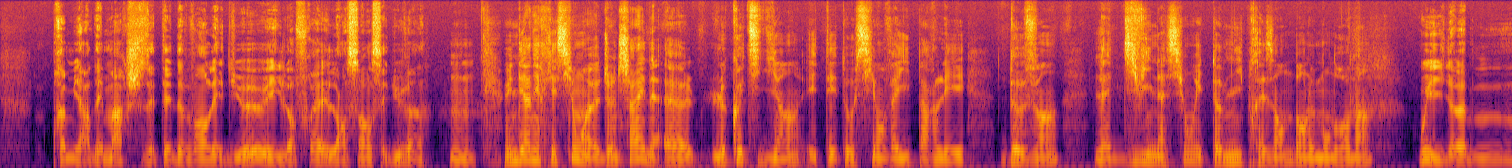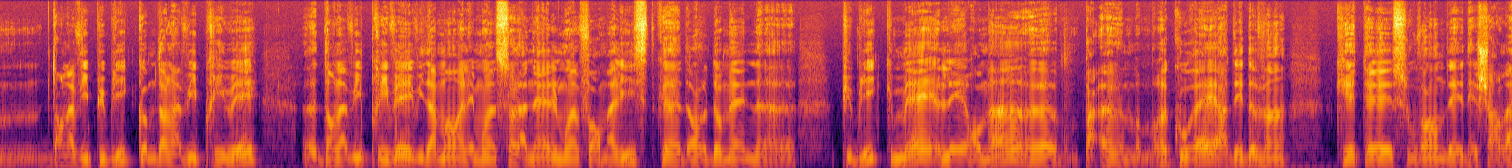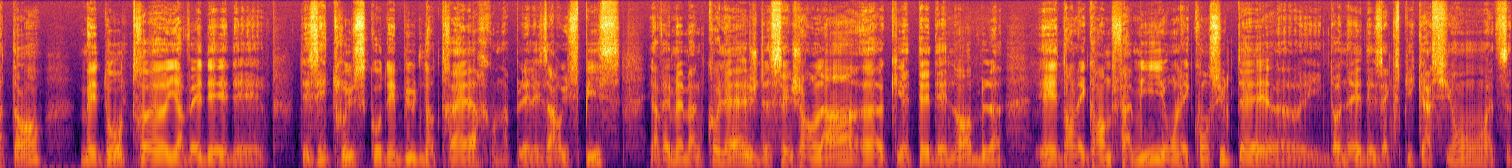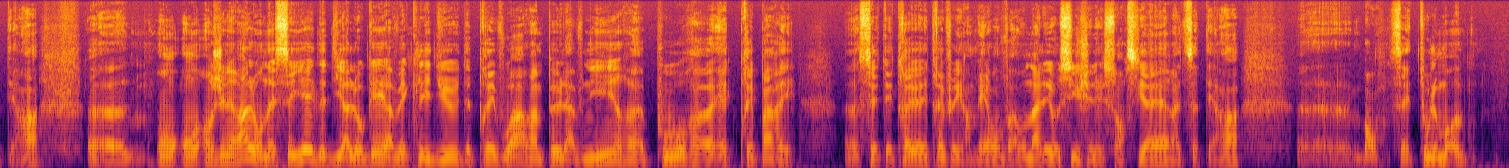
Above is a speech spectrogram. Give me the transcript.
première démarche, c'était devant les dieux et il offrait l'encens et du vin. Hmm. Une dernière question, euh, John Scheid. Euh, le quotidien était aussi envahi par les devins. La divination est omniprésente dans le monde romain? Oui, euh, dans la vie publique comme dans la vie privée. dans la vie privée, évidemment, elle est moins solennelle, moins formaliste que dans le domaine public, mais les Romains recouraient à des devins qui étaient souvent des, charlatans, mais d'autres, il y avait des Étrusques au début de notre ère, qu'on appelait les Aruspices. Il y avait même un collège de ces gens-là euh, qui étaient des nobles, et dans les grandes familles, on les consultait, euh, ils donnaient des explications, etc. Euh, en général, on essayait de dialoguer avec les dieux, de prévoir un peu l'avenir pour être préparé. C'était très très fréquent. Mais on, on allait aussi chez les sorcières, etc. bon, c'est tout le monde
